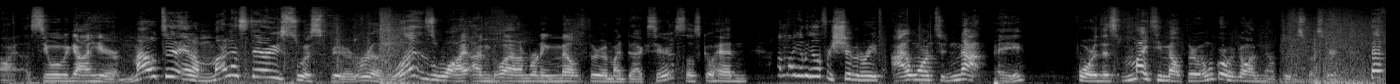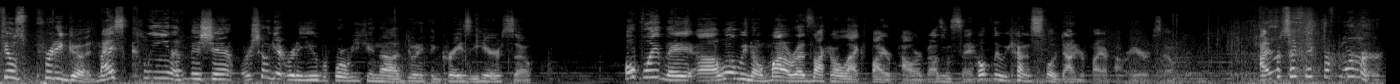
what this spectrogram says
Alright, let's see what we got here. Mountain and a Monastery Swiftspear. Really, well, that is why I'm glad I'm running Melt Through in my decks here. So let's go ahead and... I'm not going to go for Shivan Reef. I want to not pay for this mighty Melt Through. And we're going to go and Melt Through the Swiftspear. That feels pretty good. Nice, clean, efficient. We're just going to get rid of you before we can uh, do anything crazy here. So hopefully they, uh, well, we know Mono Red's not going to lack firepower, but I was going to say, hopefully we kind of slow down your firepower here, so. Pyrotechnic Performer.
